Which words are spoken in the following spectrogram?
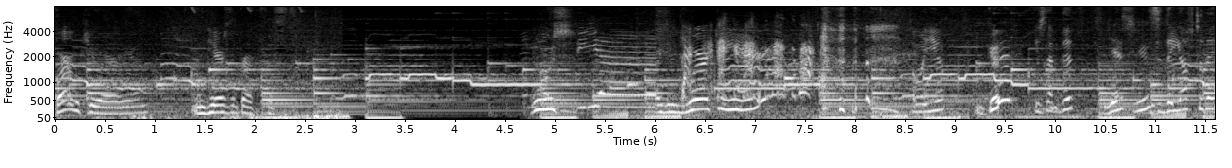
barbecue area, and here's the breakfast. Who's are you working here? How are you? Good. Is that good? Yes, yes. the day off today?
